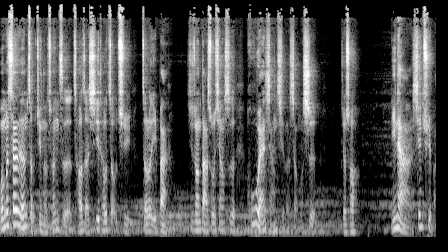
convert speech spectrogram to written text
我们三人走进了村子，朝着西头走去。走了一半，西装大叔像是忽然想起了什么事，就说：“你俩先去吧，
